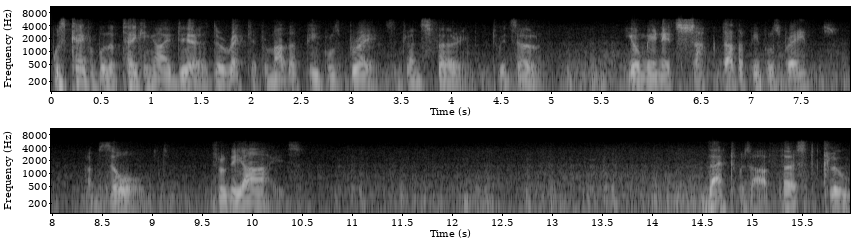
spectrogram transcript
was capable of taking ideas directly from other people's brains and transferring them to its own. You mean it sucked other people's brains? Absorbed through the eyes. That was our first clue.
